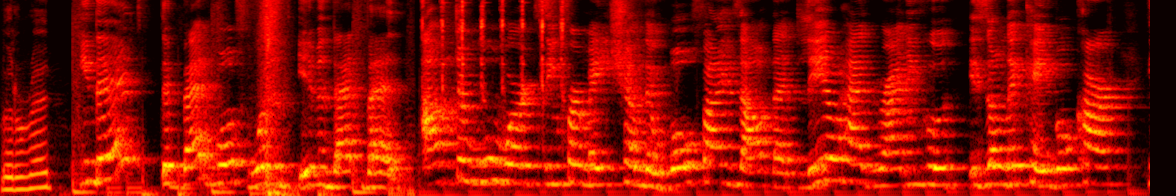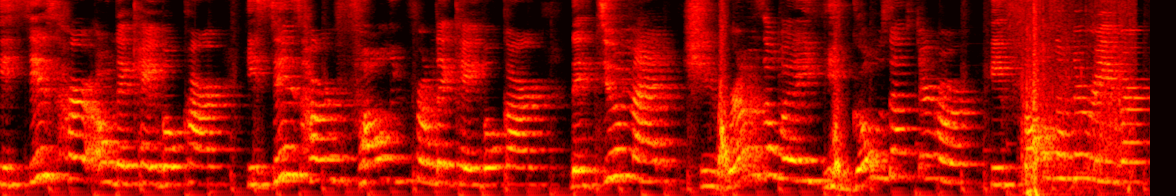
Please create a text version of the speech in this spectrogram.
Little Red? In the end, the bad wolf wasn't even that bad. After Woolworth's information, the wolf finds out that Little Red Riding Hood is on the cable car. He sees her on the cable car. He sees her falling from the cable car. They two mad. She runs away. He goes after her. He falls on the river.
